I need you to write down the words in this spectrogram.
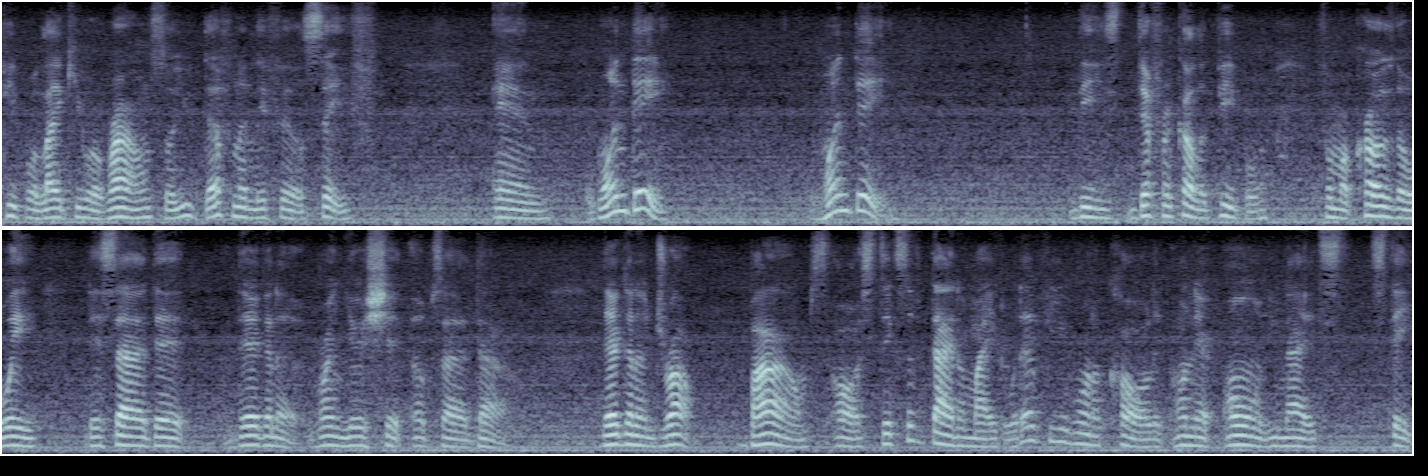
people like you around, so you definitely feel safe. And one day, one day, these different colored people from across the way decide that they're gonna run your shit upside down. They're gonna drop bombs or sticks of dynamite, whatever you want to call it, on their own United States state,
